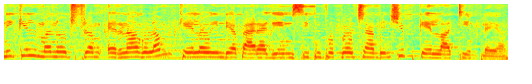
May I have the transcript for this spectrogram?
Nikhil Manoj from Ernakulam Khelo India para game C P football championship Kerala team player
